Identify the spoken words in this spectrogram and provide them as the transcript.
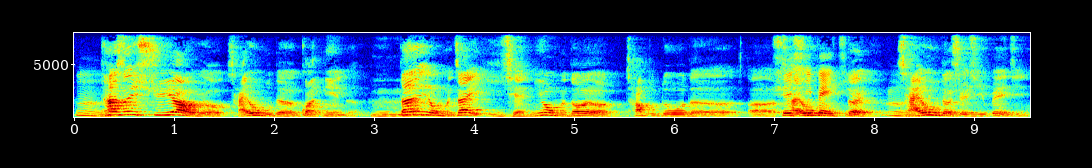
嗯，它是需要有财务的观念的，嗯，但是我们在以前，因为我们都有差不多的呃学习背景，对，财务的学习背景。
